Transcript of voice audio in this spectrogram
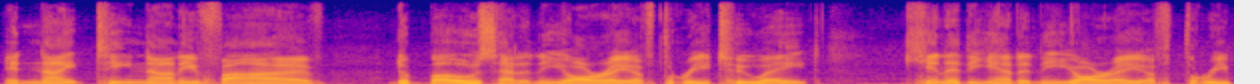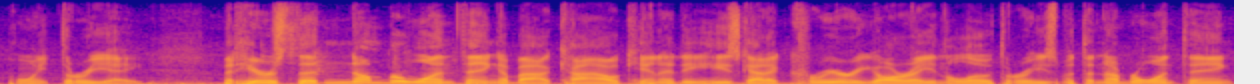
In 1995, DuBose had an ERA of 3.28. Kennedy had an ERA of 3.38. But here's the number one thing about Kyle Kennedy. He's got a career ERA in the low threes, but the number one thing,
